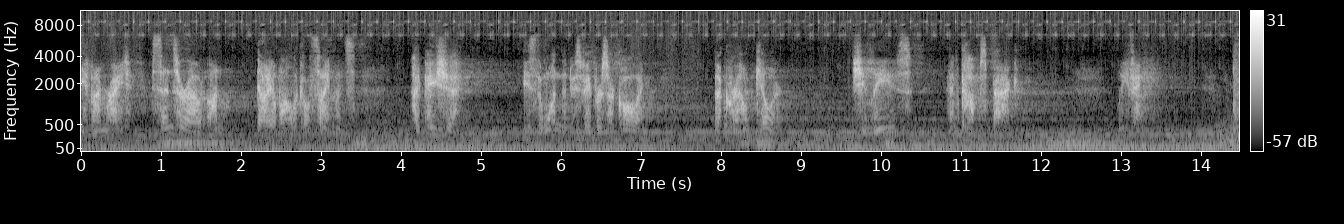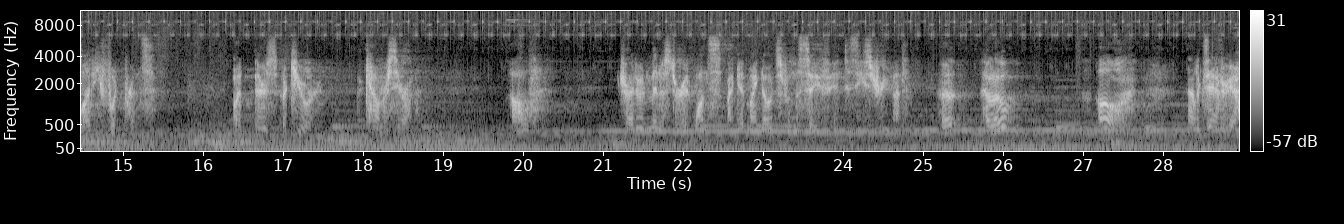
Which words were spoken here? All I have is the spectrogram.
if I'm right, sends her out on diabolical assignments. Hypatia is the one the newspapers are calling the Crown Killer. She leaves and comes back, leaving bloody footprints. But there's a cure, a counter serum. I'll administer it once I get my notes from the safe in disease treatment. Uh, hello? Oh, Alexandria.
